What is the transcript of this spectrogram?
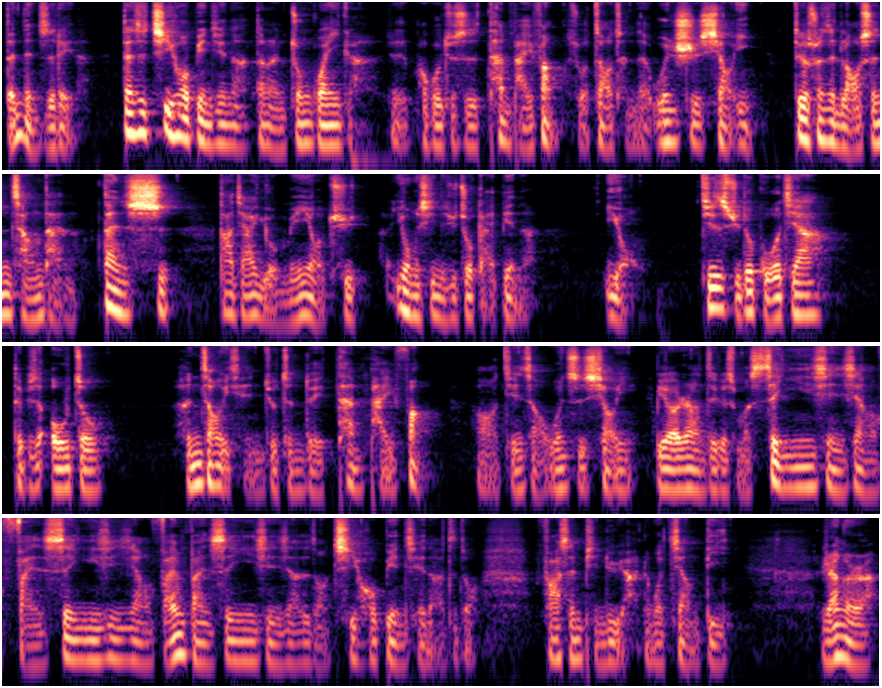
等等之类的。但是气候变迁呢，当然中观一个，就是包括就是碳排放所造成的温室效应，这个算是老生常谈。但是大家有没有去用心的去做改变呢？有，其实许多国家，特别是欧洲，很早以前就针对碳排放。哦，减少温室效应，不要让这个什么圣婴现象、反圣婴现象、反反圣婴现象这种气候变迁啊，这种发生频率啊能够降低。然而啊，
